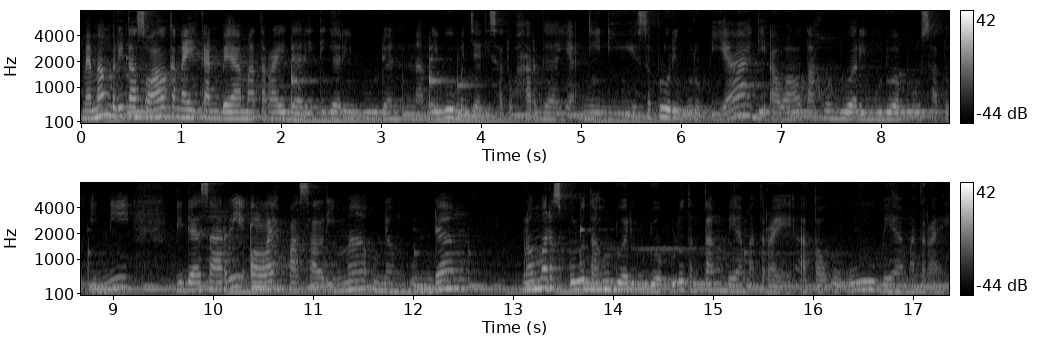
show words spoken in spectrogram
Memang berita soal kenaikan bea materai dari 3.000 dan 6.000 menjadi satu harga yakni di Rp10.000 di awal tahun 2021 ini didasari oleh pasal 5 Undang-Undang Nomor 10 Tahun 2020 tentang Bea Materai atau UU Bea Materai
